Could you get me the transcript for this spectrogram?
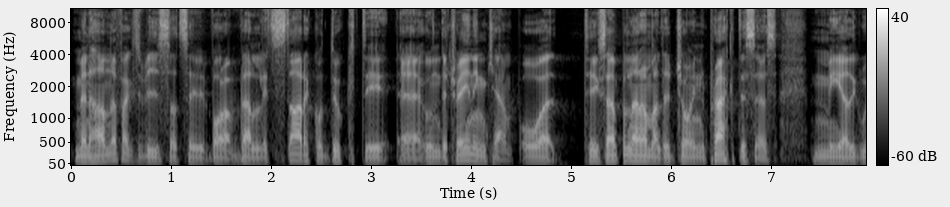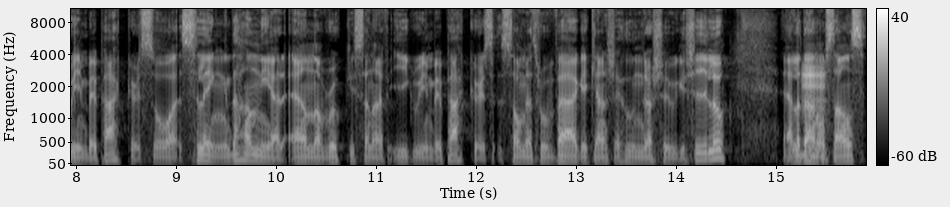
Men han har faktiskt visat sig vara väldigt stark och duktig eh, under training camp och till exempel när han hade joint practices med Green Bay Packers så slängde han ner en av rookiesarna i Green Bay Packers som jag tror väger kanske 120 kilo eller där mm. någonstans,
